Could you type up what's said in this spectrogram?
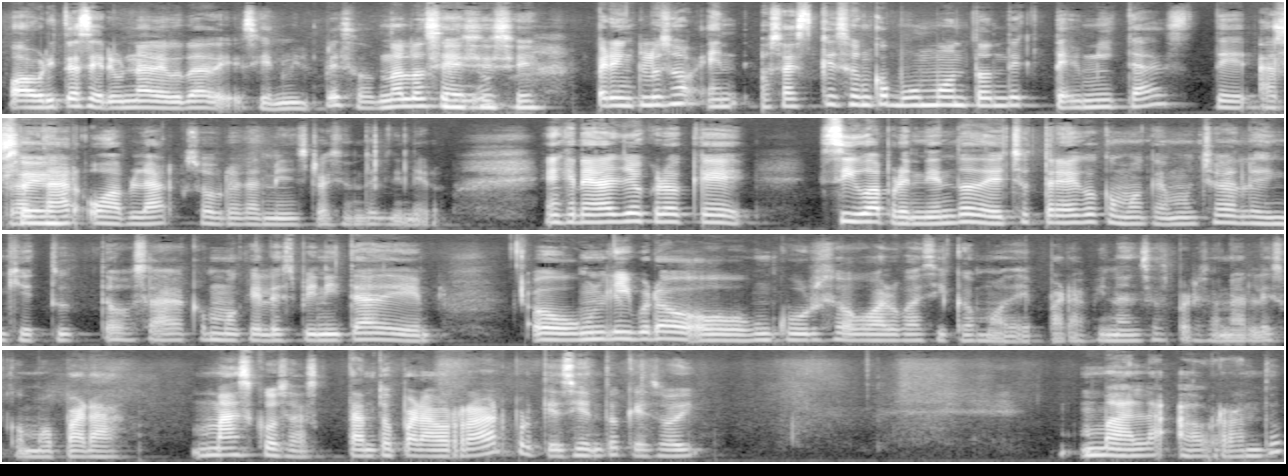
o ahorita sería una deuda de 100 mil pesos, no lo sé. Sí, sí, sí. Pero incluso, en, o sea, es que son como un montón de temitas de a tratar o hablar sobre la administración del dinero. En general yo creo que sigo aprendiendo, de hecho traigo como que mucho la inquietud, o sea, como que la espinita de o un libro o un curso o algo así como de para finanzas personales, como para más cosas, tanto para ahorrar, porque siento que soy mala ahorrando.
